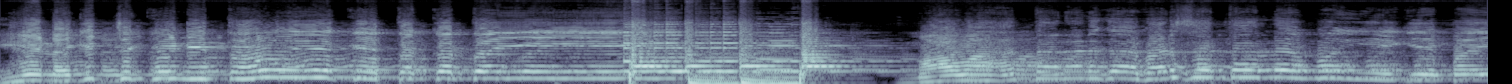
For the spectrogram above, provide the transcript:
ಏನಾಗಿತ್ತು ಕುಣಿತಾಯಕ್ಕೆ ತಕ್ಕ ತೈ ಮಾವ ಅಂತ ನನಗ ಬಡಿಸುತ್ತಾನೆ ಮೈಗೆ ಮೈ.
